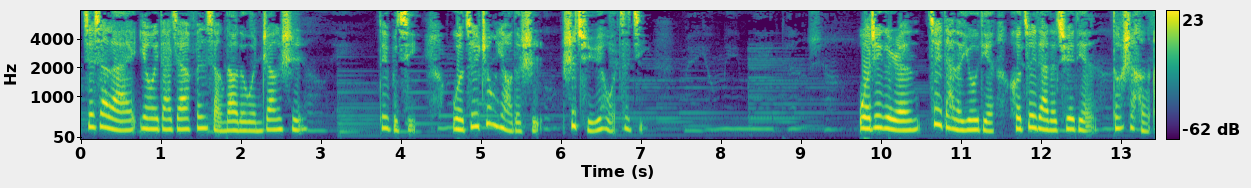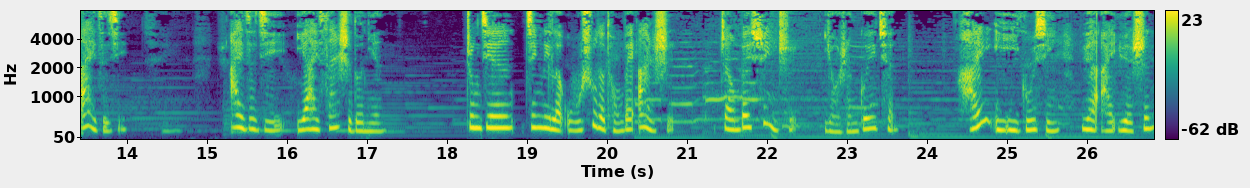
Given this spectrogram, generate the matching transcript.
接下来要为大家分享到的文章是：对不起，我最重要的事是取悦我自己。我这个人最大的优点和最大的缺点都是很爱自己，爱自己一爱三十多年，中间经历了无数的同辈暗示、长辈训斥、有人规劝，还一意孤行，越爱越深，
